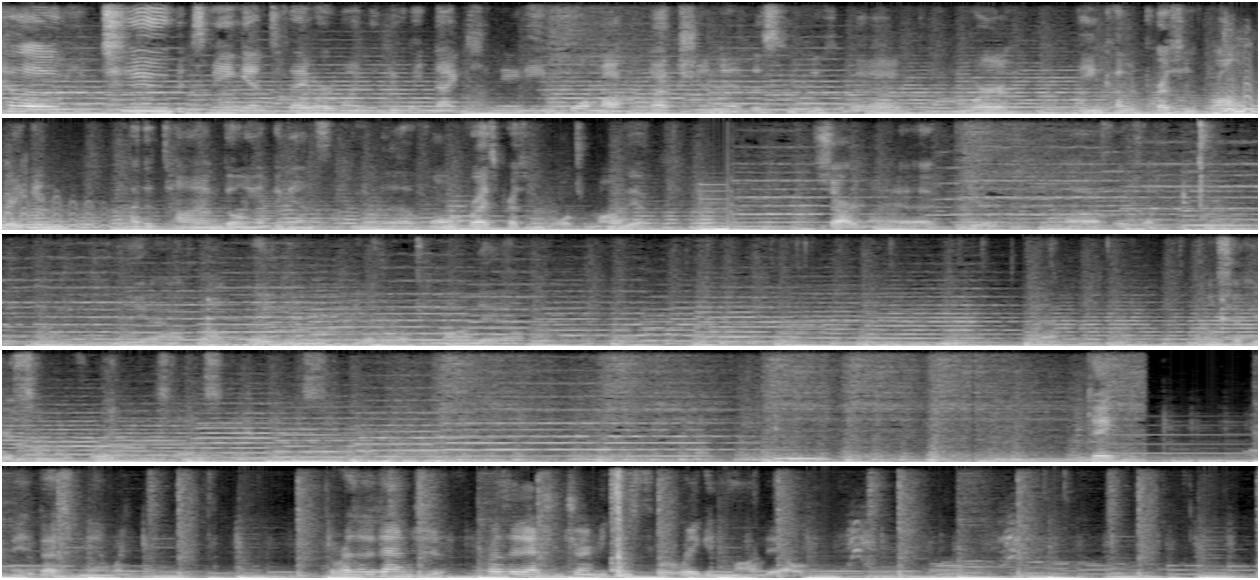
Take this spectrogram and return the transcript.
Hello YouTube, it's me again. Today we're going to do a 1984 mock election. Uh, this is uh, where the incoming president Ronald Reagan at the time going up against the uh, former vice president Walter Mondale. Sorry, my uh, computer uh, froze up. Yeah, Ronald Reagan, here's Walter Mondale. Yeah. Also, here's some of Reagan's uh, Okay. May the best man win. The presidential presidential journey begins for Reagan Mondale.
